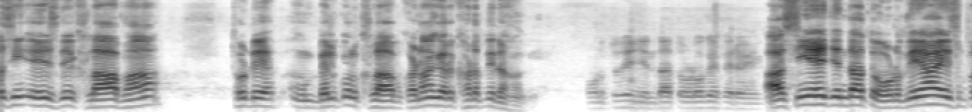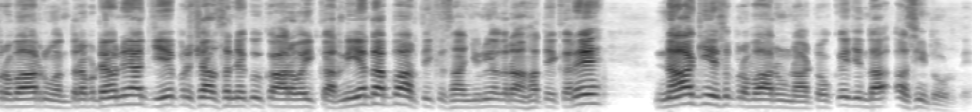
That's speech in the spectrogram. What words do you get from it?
ਅਸੀਂ ਇਸ ਦੇ ਖਿਲਾਫ ਹਾਂ। ਤੁਹਾਡੇ ਬਿਲਕੁਲ ਖਿਲਾਫ ਖੜਾਂਗੇ ਔਰ ਖੜਦੇ ਰਹਾਂਗੇ। ਹੁਣ ਤੁਸੀਂ ਜਿੰਦਾ ਤੋੜੋਗੇ ਫਿਰ? ਅਸੀਂ ਇਹ ਜਿੰਦਾ ਤੋੜਦੇ ਆ ਇਸ ਪਰਿਵਾਰ ਨੂੰ ਅੰਦਰ ਬਿਠਾਉਂਦੇ ਆ ਜੇ ਪ੍ਰਸ਼ਾਸਨ ਨੇ ਕੋਈ ਕਾਰਵਾਈ ਕਰਨੀ ਹੈ ਤਾਂ ਭਾਰਤੀ ਕਿਸਾਨ ਯੂਨੀਅਨ ਗਰਾਹਾਂ ਤੇ ਕਰੇ ਨਾ ਕਿ ਇਸ ਪਰਿਵਾਰ ਨੂੰ ਨਾ ਟੋਕੇ ਜਿੰਦਾ ਅਸੀਂ ਤੋੜਦੇ ਆ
